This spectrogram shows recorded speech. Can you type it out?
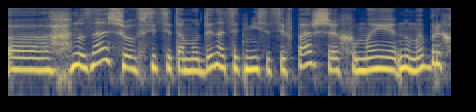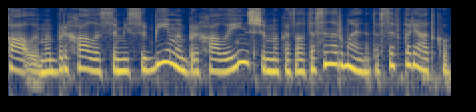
Е, ну, знаєш, всі ці там 11 місяців перших ми ну, ми брехали. Ми брехали самі собі, ми брехали іншим. Ми казали, та все нормально, та все в порядку,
